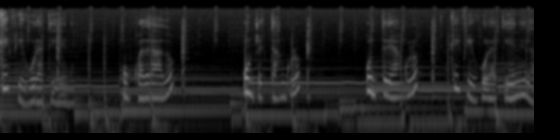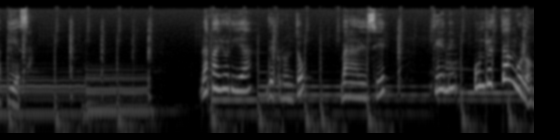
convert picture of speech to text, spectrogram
¿Qué figura tiene? ¿Un cuadrado? ¿Un rectángulo? ¿Un triángulo? ¿Qué figura tiene la pieza? La mayoría de pronto van a decir, tiene un rectángulo.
